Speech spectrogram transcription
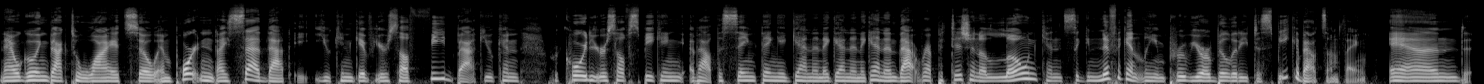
Now, going back to why it's so important, I said that you can give yourself feedback. You can record yourself speaking about the same thing again and again and again. And that repetition alone can significantly improve your ability to speak about something. And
